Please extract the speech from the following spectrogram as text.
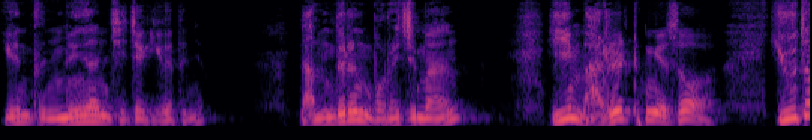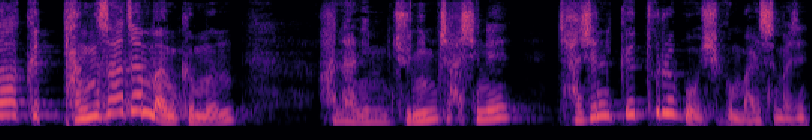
이건 분명한 지적이거든요. 남들은 모르지만 이 말을 통해서 유다 그 당사자만큼은 하나님 주님 자신의 자신을 꿰뚫어 보시고 말씀하신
